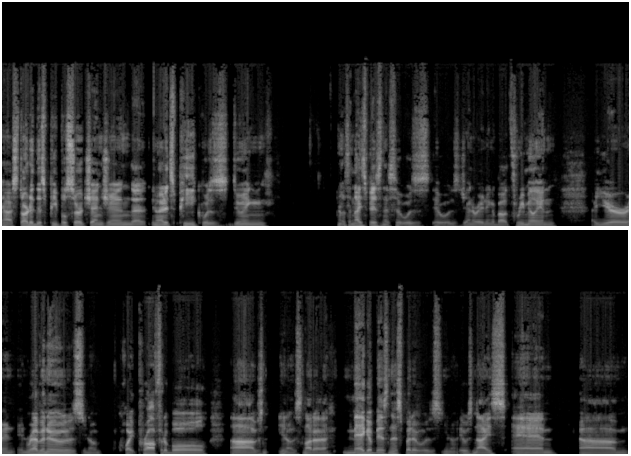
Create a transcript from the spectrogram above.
uh, started this people search engine that you know at its peak was doing it was a nice business. It was it was generating about three million a year in in revenues. You know, quite profitable. Uh, it was you know it's not a mega business, but it was you know it was nice and um,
